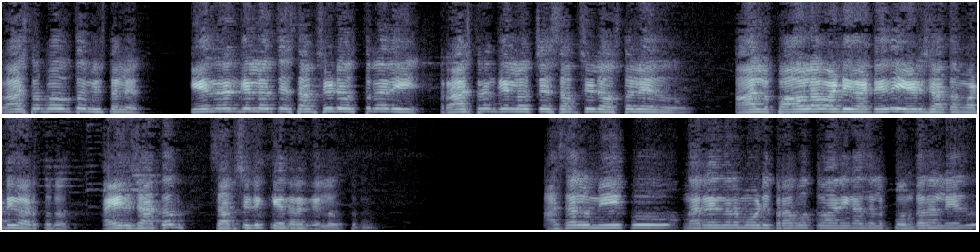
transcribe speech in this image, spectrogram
రాష్ట్ర ప్రభుత్వం ఇస్తలేదు. కేంద్రంకి వెళ్ళి వచ్చే సబ్సిడీ వస్తున్నది రాష్ట్రంకి వెళ్ళి వచ్చే సబ్సిడీ వస్తలేదు. వాళ్ళు పావుల వడ్డీ కట్టేది ఏడు శాతం వడ్డీ కడుతున్నారు. ఐదు శాతం సబ్సిడీ కేంద్రంకి వెళ్ళి వస్తున్నారు అసలు మీకు నరేంద్ర మోడీ ప్రభుత్వానికి అసలు పొందడం లేదు.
